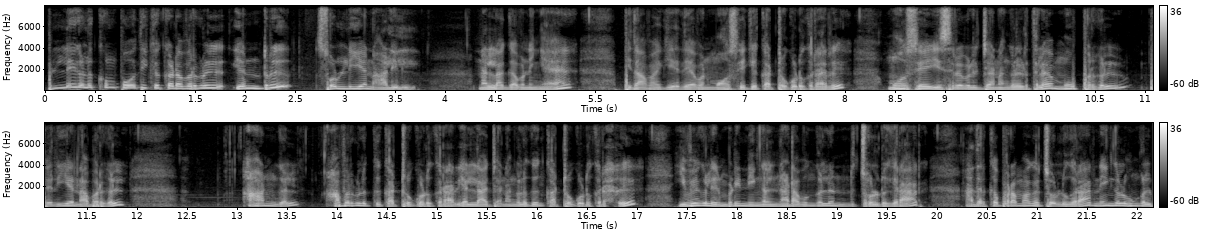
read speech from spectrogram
பிள்ளைகளுக்கும் போதிக்க கடவர்கள் என்று சொல்லிய நாளில். நல்லா கவனிங்க. பிதாவாகிய தேவன் மோசைக்கு கற்றுக் கொடுக்குறாரு. மோசே இஸ்ரேல் ஜனங்களிடத்தில் மூப்பர்கள் பெரிய நபர்கள் ஆண்கள் அவர்களுக்கு கற்றுக் கொடுக்கிறார். எல்லா ஜனங்களுக்கும் கற்றுக் கொடுக்கிறாரு. இவைகளின்படி நீங்கள் நடவுங்கள் என்று சொல்லுகிறார். அதற்கப்புறமாக சொல்லுகிறார் நீங்கள் உங்கள்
